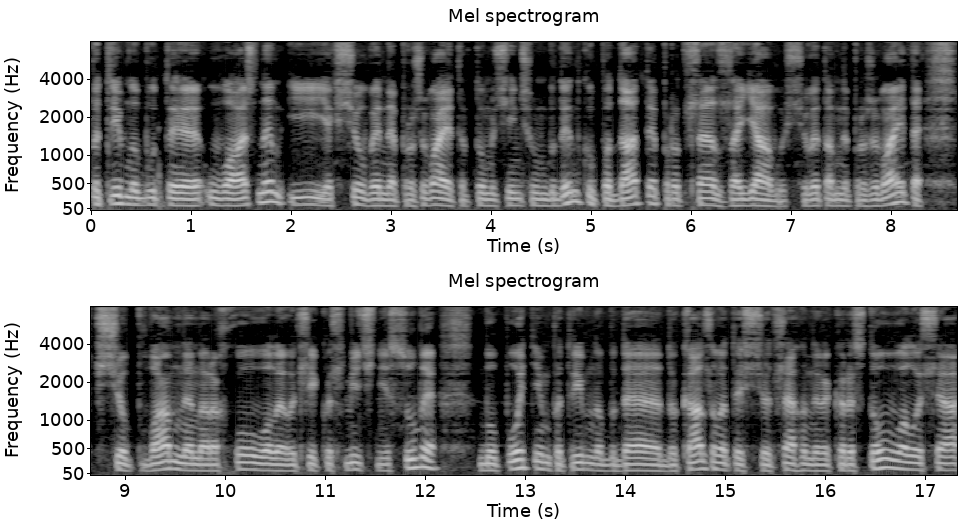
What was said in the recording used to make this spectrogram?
потрібно бути уважним. І якщо ви не проживаєте в тому чи іншому будинку, подати про це заяву, що ви там не проживаєте, щоб вам не нараховували оці космічні суми, бо потім потрібно буде доказувати, що цього не використовувалося.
